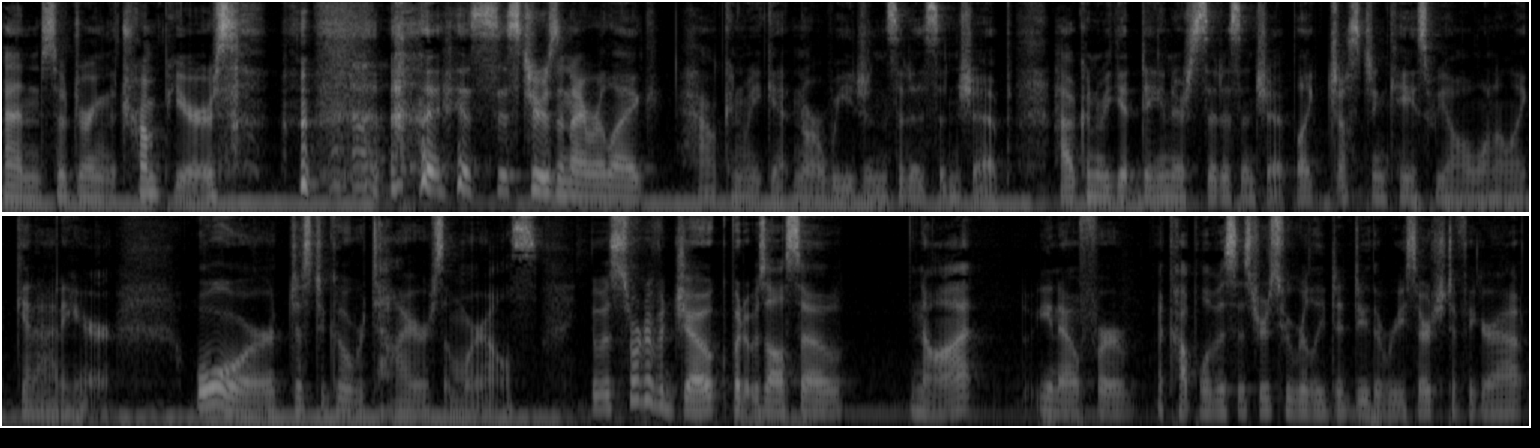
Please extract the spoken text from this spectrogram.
And so during the Trump years, his sisters and I were like, how can we get Norwegian citizenship? How can we get Danish citizenship? Like, just in case we all want to like get out of here. Or just to go retire somewhere else. It was sort of a joke, but it was also not you know, for a couple of his sisters who really did do the research to figure out.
